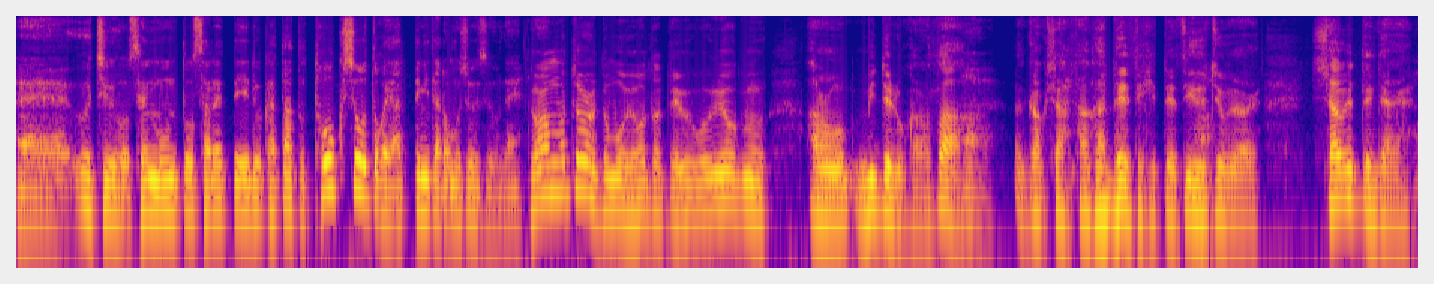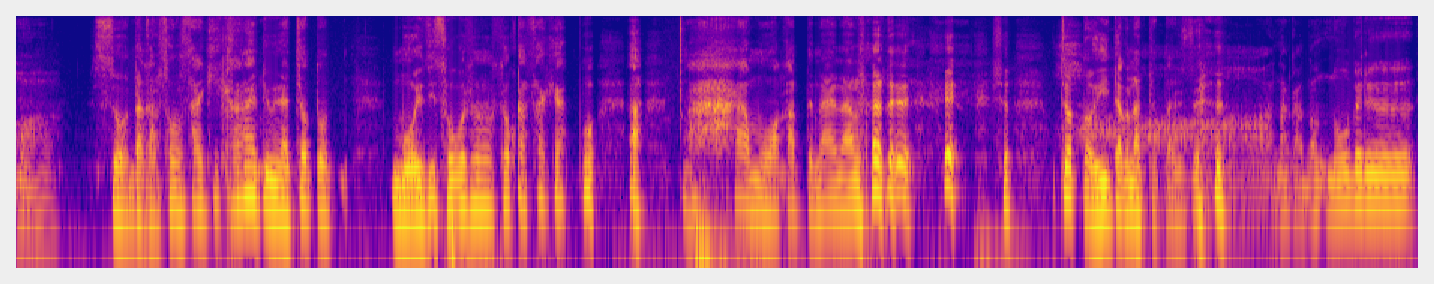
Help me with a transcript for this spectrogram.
えー宇宙を専門とされている方とトークショーとかやってみたら面白いですよね。それはもちろんと思うよ。だって、よく、あの、見てるからさ、は学者さんが出てきて、YouTube で喋ってんじゃない。そうだからその先考えてみなちょっともうそこそそこ先はもうああもう分かってないなって。ちょっと言いたくなっちゃったですなんかノーベル、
